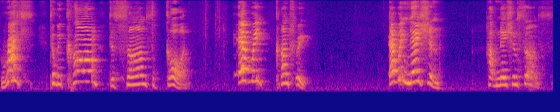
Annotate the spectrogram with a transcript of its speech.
rights to become the sons of God. Every country, every nation have nation sons.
